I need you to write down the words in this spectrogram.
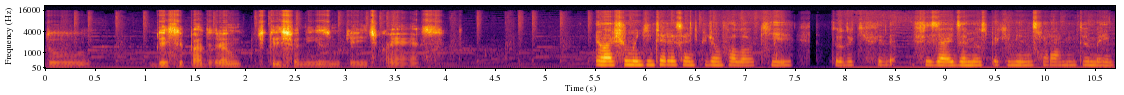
do desse padrão de cristianismo que a gente conhece. Eu acho muito interessante que o John falou que tudo que fizerdes a meus pequeninos fará a mim também.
